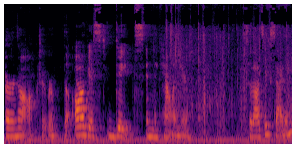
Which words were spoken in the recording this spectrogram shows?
or not October, the August dates in the calendar. So that's exciting.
